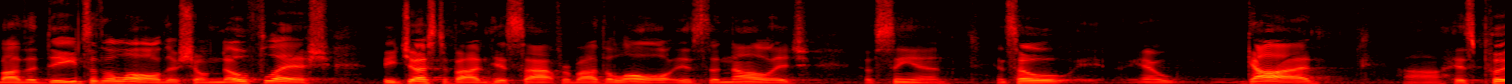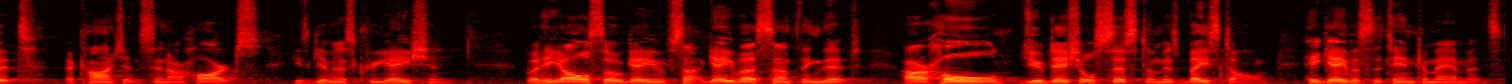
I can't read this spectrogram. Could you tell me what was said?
by the deeds of the law, there shall no flesh be justified in his sight, for by the law is the knowledge of sin. And so, you know, God uh, has put a conscience in our hearts, He's given us creation, but He also gave, some, gave us something that our whole judicial system is based on. He gave us the Ten Commandments.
